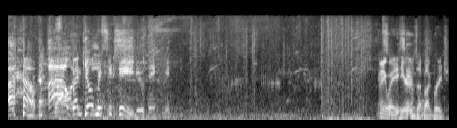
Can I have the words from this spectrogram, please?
Ow! Oh, oh, oh, ben killed me! Shooting me. Anyway, here's a bug breach.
